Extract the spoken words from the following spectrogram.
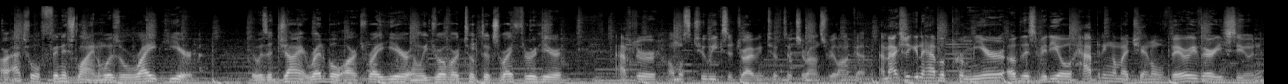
Our actual finish line was right here. There was a giant Red Bull arch right here, and we drove our tuk-tuks right through here after almost two weeks of driving tuk-tuks around Sri Lanka. I'm actually gonna have a premiere of this video happening on my channel very, very soon.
